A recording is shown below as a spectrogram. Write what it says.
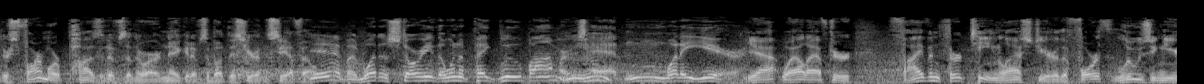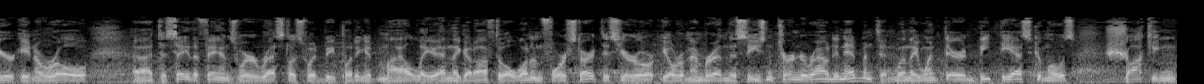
there's far more positive positives than there are negatives about this year in the CFL. Yeah, but what a story the Winnipeg Blue Bombers mm-hmm. had. Mm, what a year. Yeah, well, after 5 and 13 last year, the fourth losing year in a row. Uh, to say the fans were restless would be putting it mildly. And they got off to a 1 and 4 start this year, you'll remember. And the season turned around in Edmonton when they went there and beat the Eskimos, shocking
